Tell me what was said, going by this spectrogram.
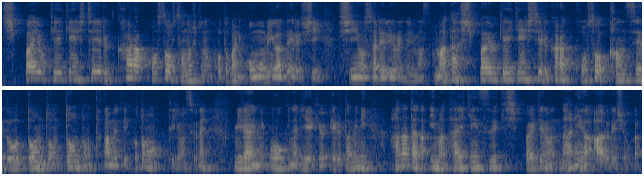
失敗を経験しているからこそその人の言葉に重みが出るし信用されるようになります。また失敗を経験しているからこそ完成度をどんどんどんどん高めていくこともできますよね。未来に大きな利益を得るためにあなたが今体験すべき失敗というのは何があるでしょうか？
